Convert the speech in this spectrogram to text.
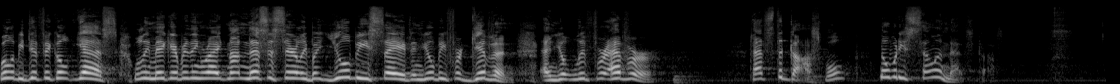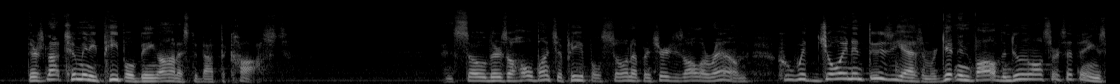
Will it be difficult? Yes. Will he make everything right? Not necessarily, but you'll be saved and you'll be forgiven and you'll live forever. That's the gospel. Nobody's selling that stuff. There's not too many people being honest about the cost. And so there's a whole bunch of people showing up in churches all around who, with joy and enthusiasm, are getting involved and doing all sorts of things.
